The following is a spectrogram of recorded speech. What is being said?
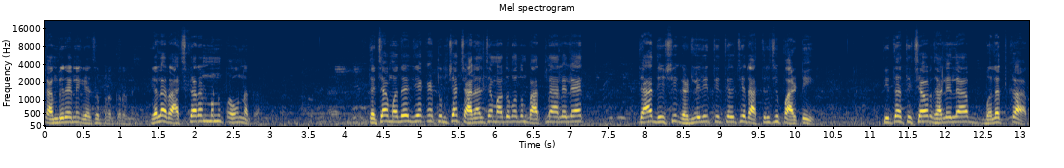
गांभीर्याने घ्यायचं प्रकरण आहे. याला राजकारण म्हणून पाहू नका. त्याच्यामध्ये जे काही तुमच्या चॅनलच्या माध्यमातून बातम्या आलेल्या आहेत त्या दिवशी घडलेली तिथलची रात्रीची पार्टी तिथं तिच्यावर झालेला बलात्कार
